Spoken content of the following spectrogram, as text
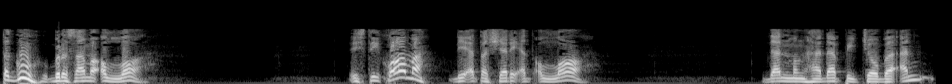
teguh bersama Allah. Istiqamah di atas syariat Allah. Dan menghadapi cobaan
